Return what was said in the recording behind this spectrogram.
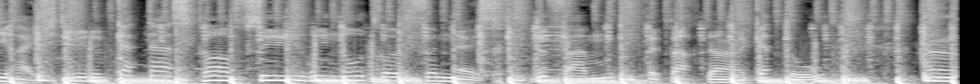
Direct. Une catastrophe sur une autre fenêtre. Deux femmes qui préparent un gâteau. Un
